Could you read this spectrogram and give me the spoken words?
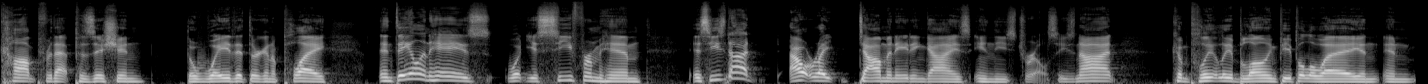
comp for that position the way that they're going to play. And Daelin Hayes, what you see from him is he's not outright dominating guys in these drills. He's not completely blowing people away and, and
